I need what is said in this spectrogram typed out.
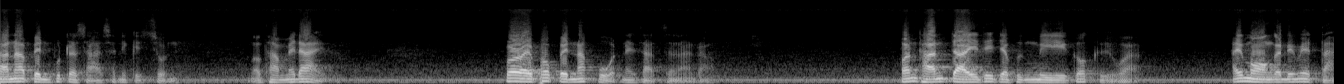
ฐานะเป็นพุทธศาสนิกชน เราทำไม่ได้ เพราะอะไรเพราะเป็นนักบวชในศาสนาเราพันฐานใจที่จะพึงมีก็คือว่า ให้มองกันด้วยเมตตา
